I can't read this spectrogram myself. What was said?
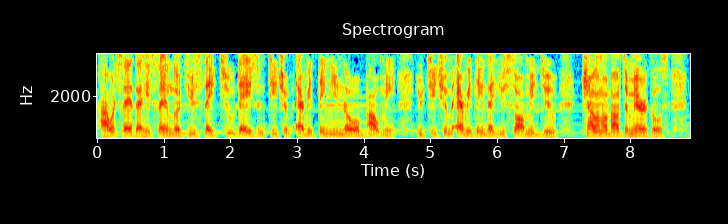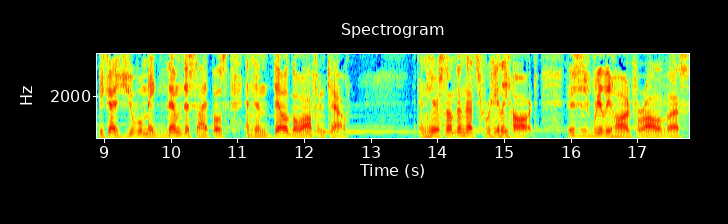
I would say that he's saying, look, you stay two days and teach them everything you know about me. You teach them everything that you saw me do. Tell them about the miracles because you will make them disciples and then they'll go off and tell. And here's something that's really hard. This is really hard for all of us.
